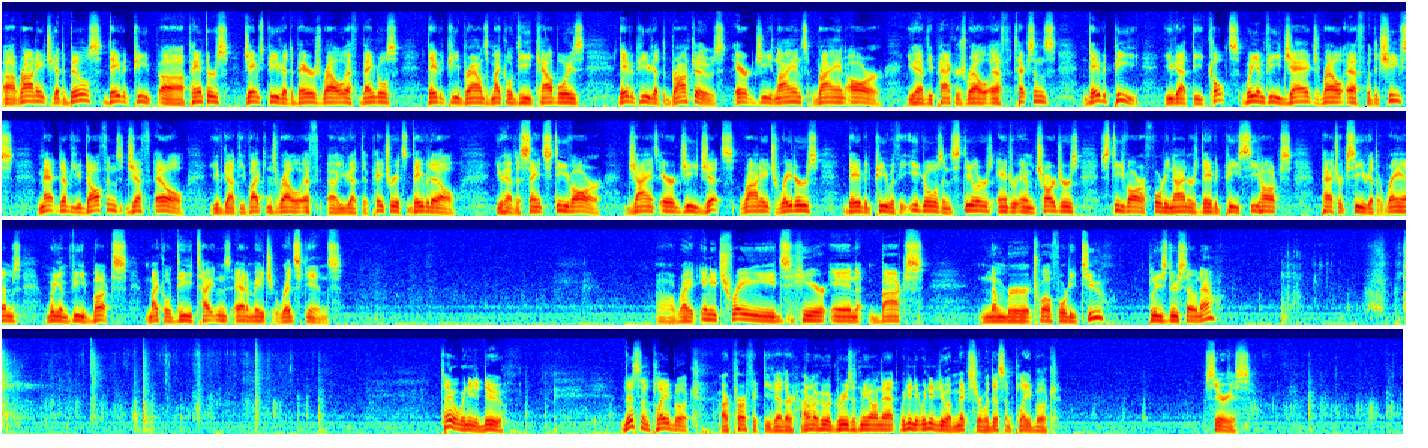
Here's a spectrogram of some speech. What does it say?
Uh, Ron H, you got the Bills. David P, uh, Panthers. James P, you got the Bears. Raul F, Bengals. David P, Browns. Michael D, Cowboys. David P, you got the Broncos. Eric G, Lions. Ryan R, you have the Packers. Raul F, Texans. David P, you got the Colts. William V, Jags. Raul F with the Chiefs. Matt W, Dolphins. Jeff L, you've got the Vikings. Raul F, uh, you got the Patriots. David L, you have the Saints. Steve R, Giants, Eric G. Jets, Ron H. Raiders, David P. with the Eagles and Steelers, Andrew M. Chargers, Steve R. 49ers, David P. Seahawks, Patrick C. You got the Rams, William V. Bucs, Michael D. Titans, Adam H. Redskins. All right, any trades here in box number 1242? Please do so now. Tell you what we need to do. This and Playbook are perfect together. I don't know who agrees with me on that. We need to, we need to do a mixer with this and Playbook. Serious.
